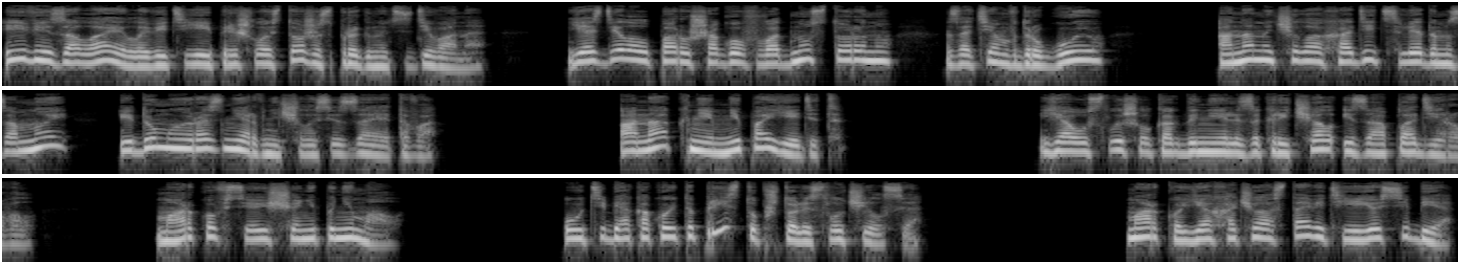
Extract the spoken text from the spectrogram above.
Иви залаяла, ведь ей пришлось тоже спрыгнуть с дивана. Я сделал пару шагов в одну сторону, затем в другую. Она начала ходить следом за мной и, думаю, разнервничалась из-за этого. Она к ним не поедет. Я услышал, как Даниэль закричал и зааплодировал. Марко все еще не понимал. «У тебя какой-то приступ, что ли, случился?» «Марко, я хочу оставить ее себе.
